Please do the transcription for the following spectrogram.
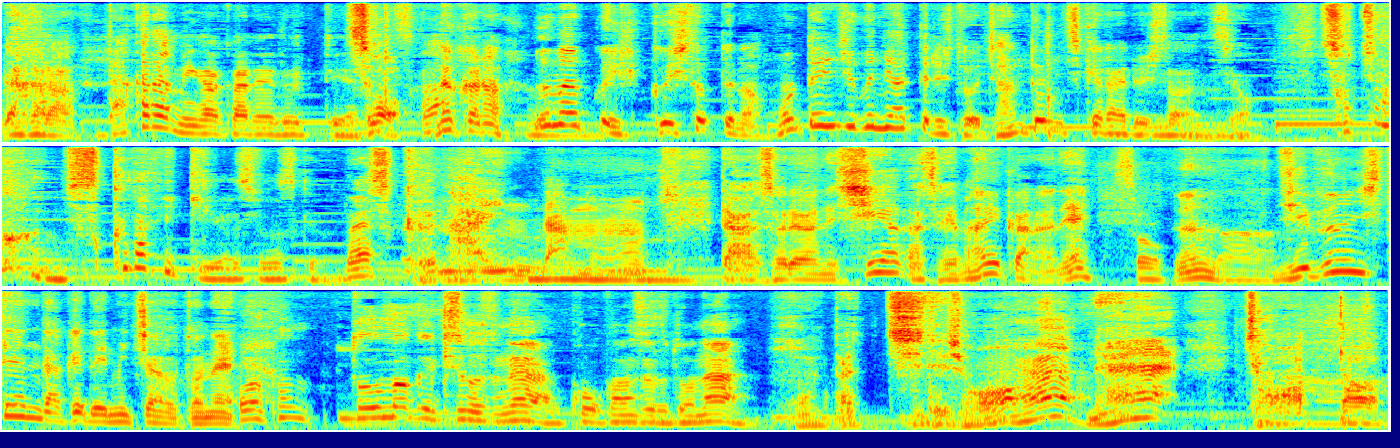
だから、だから磨かれるっていうやつそう。ですか？だから、うまくいく人ってのは本当に自分に合ってる人をちゃんと見つけられる人なんですよ。そっちの方が少ない気がしますけどね。少ないんだもん。だからそれはね、視野が狭いからね。そうかうん。自分視点だけで見ちゃうとねこ、れほんとうまくいきそうですね。交換するとね。本当ちでしょ？ねねえ。ちょっと、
